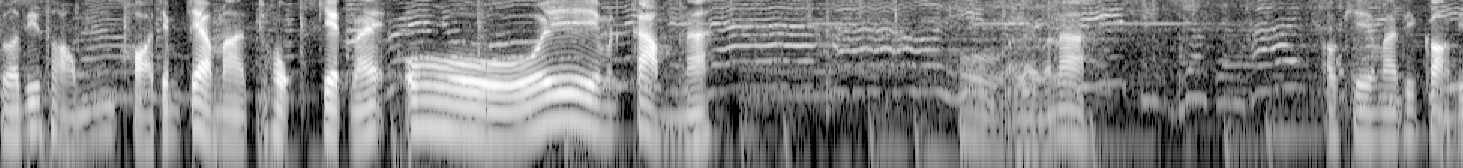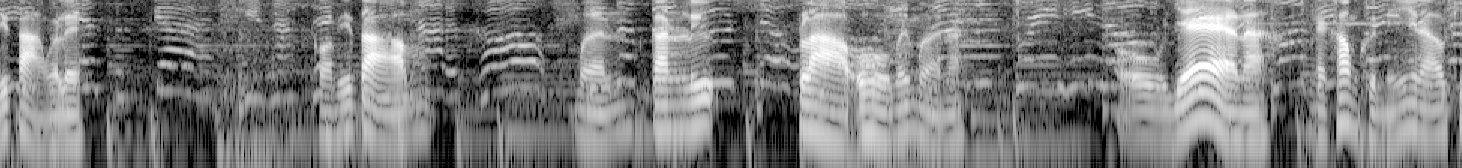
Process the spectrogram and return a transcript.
ตัวที่2ขอแจ่มๆมา6 7ไหม โอ้ยมันก่ำนะ โอ้ อะไรวะน่ะ โอเคมาที่กล่องที่ 3 กันเลย กล่องที่ 3 เหมือนกันหรือเปล่าโอ้ไม่เหมือนนะ โอ้แย่นะในค่ำคืนนี้นะ โอเค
